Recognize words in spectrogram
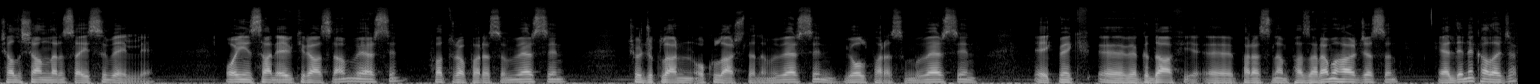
Çalışanların sayısı belli. O insan ev kirasına mı versin? Fatura parası mı versin? Çocukların okul harçlığını mı versin? Yol parası mı versin? Ekmek e, ve gıda e, parasından pazara mı harcasın? Elde ne kalacak?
